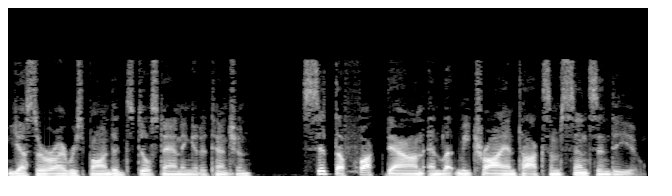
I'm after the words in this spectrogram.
Yes, sir, I responded, still standing at attention. Sit the fuck down and let me try and talk some sense into you.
